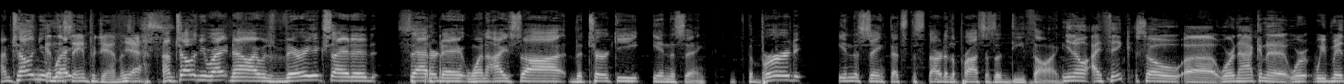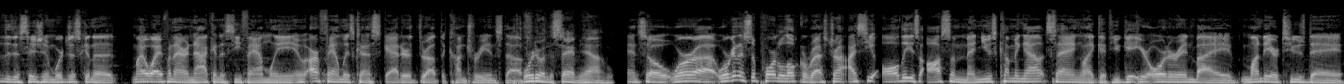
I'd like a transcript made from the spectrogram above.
I'm telling you in right. the same pajamas. Yes. I'm telling you right now. I was very excited Saturday when I saw the turkey in the sink, the bird in the sink. That's the start of the process of de-thawing. You know, I think so. Uh, we're not gonna. We're, we've made the decision. We're just gonna. My wife and I are not gonna see family. Our family's kind of scattered throughout the country and stuff. We're doing the same. Yeah. And so we're uh, we're going to support a local restaurant. I see all these awesome menus coming out saying like if you get your order in by Monday or Tuesday,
